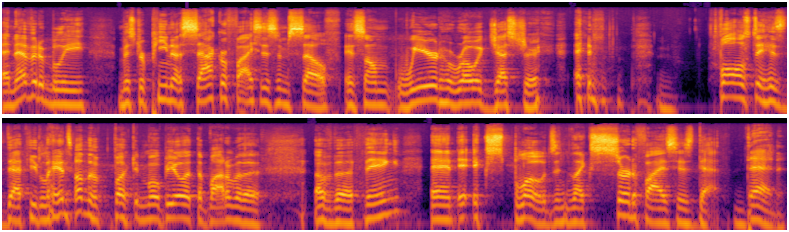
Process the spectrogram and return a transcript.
inevitably, Mr. Peanut sacrifices himself in some weird heroic gesture and falls to his death. He lands on the fucking mobile at the bottom of the of the thing, and it explodes and like certifies his death. dead.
